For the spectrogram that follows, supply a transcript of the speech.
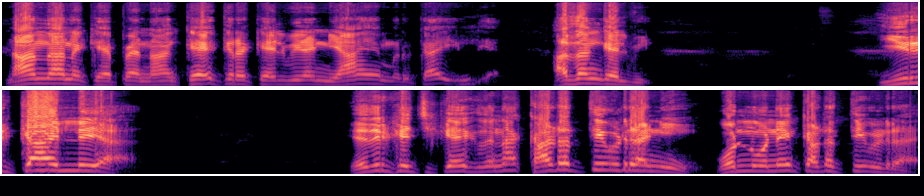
நான் தானே கேட்பேன். நான் கேட்குற கேள்வியில நியாயம் இருக்கா இல்லையா? அதான் கேள்வி. இருக்கா இல்லையா? எதிர்க்கட்சி கேட்குதுன்னா கடத்தி விடுற நீ. ஒன்று ஒன்றே கடத்தி விடுற.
